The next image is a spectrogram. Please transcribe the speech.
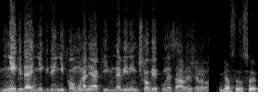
Nikde, nikdy nikomu na nějakým nevinným člověku nezáleželo. Já se zase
